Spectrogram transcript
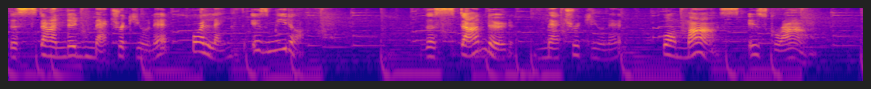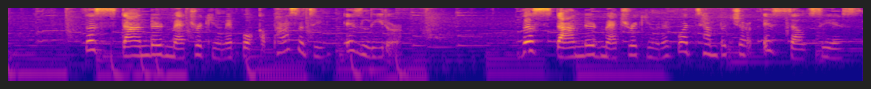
The standard metric unit for length is meter. The standard metric unit for mass is gram. The standard metric unit for capacity is liter. The standard metric unit for temperature is Celsius.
